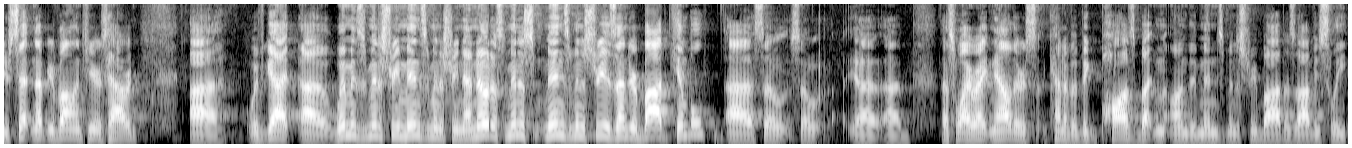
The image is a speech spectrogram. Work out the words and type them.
You're setting up your volunteers, Howard. Uh, we've got uh, women's ministry, men's ministry. Now, notice men's ministry is under Bob Kimball. Uh, so so uh, that's why right now there's kind of a big pause button on the men's ministry. Bob is obviously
